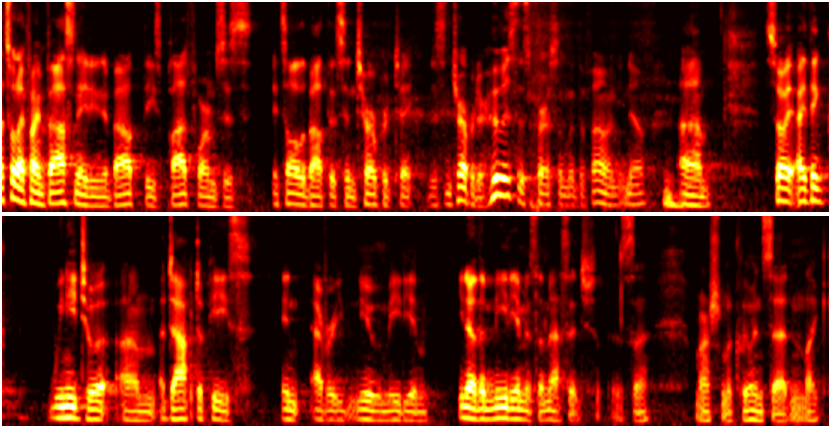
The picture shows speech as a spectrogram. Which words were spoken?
that's what I find fascinating about these platforms is it's all about this interpreter. This interpreter, who is this person with the phone? You know, mm-hmm. um, so I, I, think we need to um, adapt a piece in every new medium. You know, the medium is the message, as uh, Marshall McLuhan said, and like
